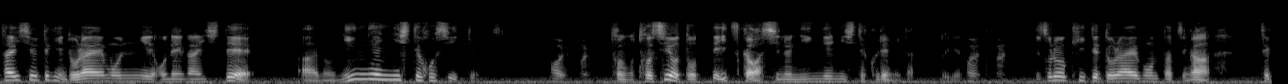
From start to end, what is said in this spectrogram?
最終的にドラえもんにお願いして、あの、人間にしてほしいって言うんですよ。はい。はい。その、年を取っていつかは死ぬ人間にしてくれみたいなこと言う。はい。でそれを聞いてドラえもんたちが、せっ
